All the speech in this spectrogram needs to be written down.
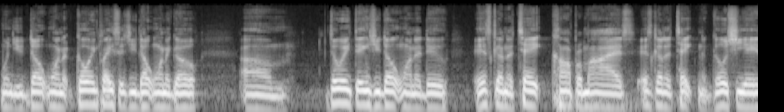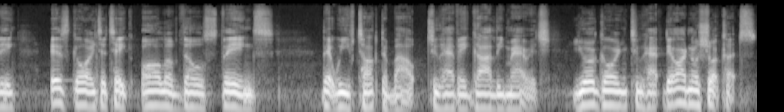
when you don't want to, going places you don't want to go, um, doing things you don't want to do. It's going to take compromise. It's going to take negotiating. It's going to take all of those things that we've talked about to have a godly marriage. You're going to have, there are no shortcuts.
